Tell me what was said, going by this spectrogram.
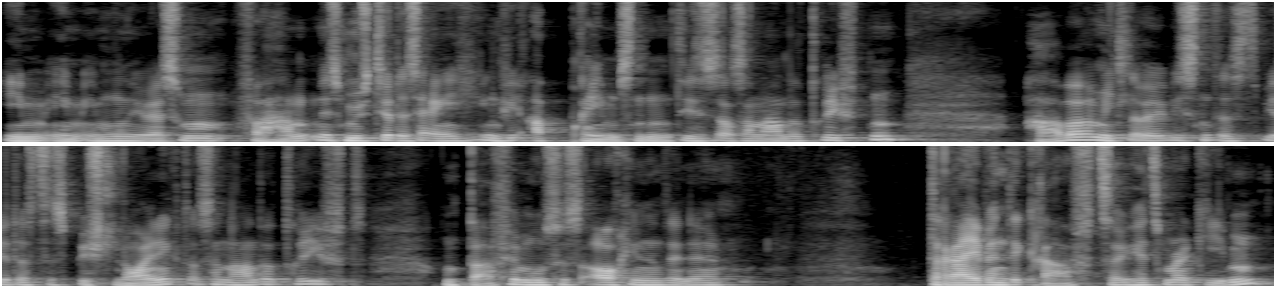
im, im, im, Universum vorhanden ist, müsste ja das eigentlich irgendwie abbremsen, dieses Auseinanderdriften. Aber mittlerweile wissen dass wir, dass das beschleunigt auseinanderdriftet. Und dafür muss es auch in eine treibende Kraft, sage ich jetzt mal, geben.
